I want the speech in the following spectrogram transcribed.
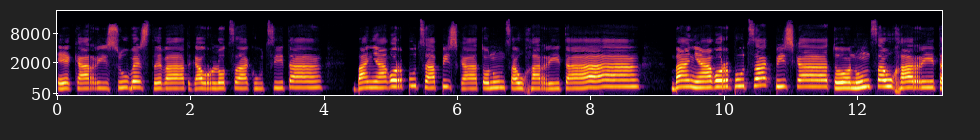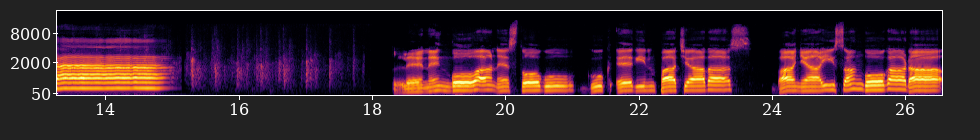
ekarri zu beste bat gaur lotzak utzita, baina gorputza pizkat onuntza jarrita, baina gorputzak pizkat onuntza jarrita. Lehenengoan ez dugu guk egin patxadaz, baina izango gara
